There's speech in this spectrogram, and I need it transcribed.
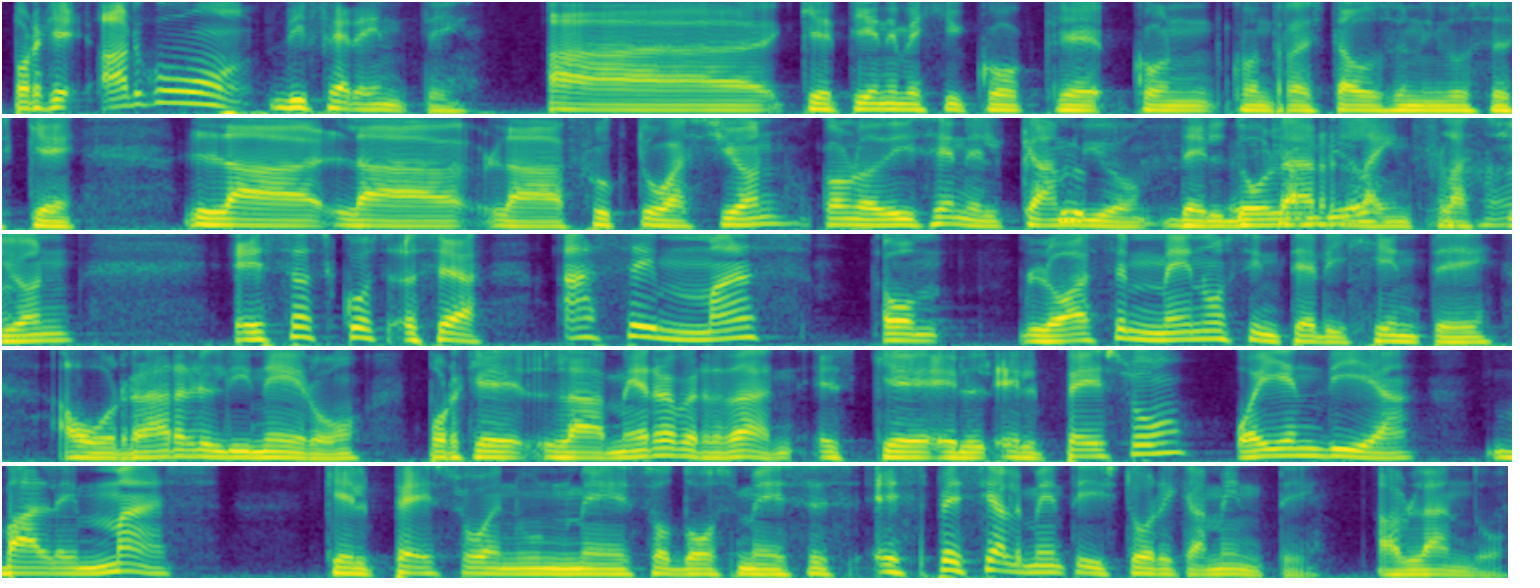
porque algo diferente que tiene México que, con, contra Estados Unidos es que la, la, fluctuación, como lo dicen, el cambio del dólar, la inflación, esas cosas, o sea, hace más o lo hace menos inteligente ahorrar el dinero porque la mera verdad es que el, peso hoy en día vale más que el peso en un mes o dos meses, especialmente históricamente hablando.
